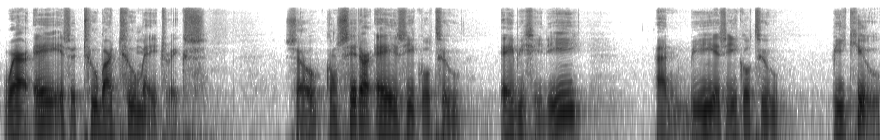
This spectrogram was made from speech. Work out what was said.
where A is a 2 by 2 matrix. So consider A is equal to ABCD and B is equal to PQ.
